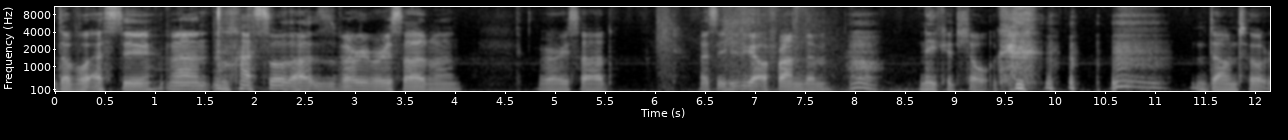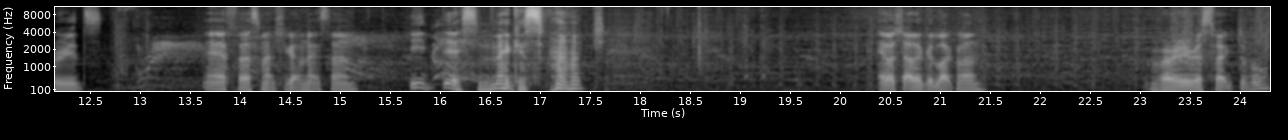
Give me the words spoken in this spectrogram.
Double SD. Man, I saw that. It's very, very sad, man. Very sad. Let's see, you get off random? Naked Shulk. Down tilt reads. Yeah, first match you get him next time. Eat this, Mega Smash! Hey, out, good luck, man. Very respectable.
